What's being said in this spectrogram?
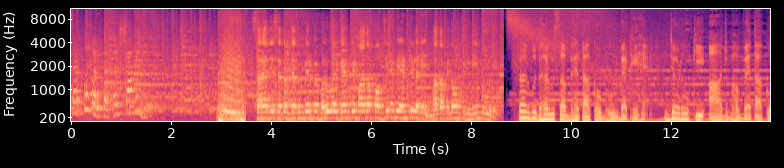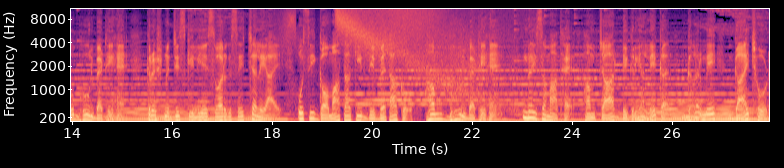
सड़कों पर उतरकर शामिल हुए। सरहदी क्षेत्र जैसलमेर में ब्लूवेल गेम के बाद अब पबजी ने भी एंट्री लगाई। माता पिताओं की नींद उड़ गई। सर्वधर्म सभ्यता को भूल बैठे हैं। जड़ों की आज भव्यता को भूल बैठे हैं। कृष्ण जिसके लिए स्वर्ग से चले आए, उसी गौमाता की दिव्यता को हम भूल बैठे हैं। नई जमात है। हम चार डिग्रियाँ लेकर घर में गाय छोड़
